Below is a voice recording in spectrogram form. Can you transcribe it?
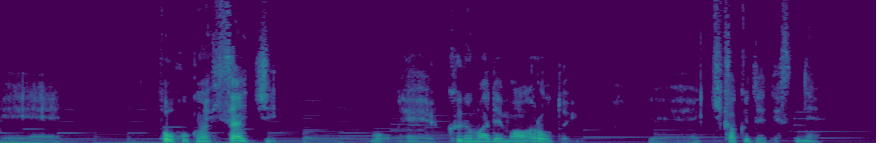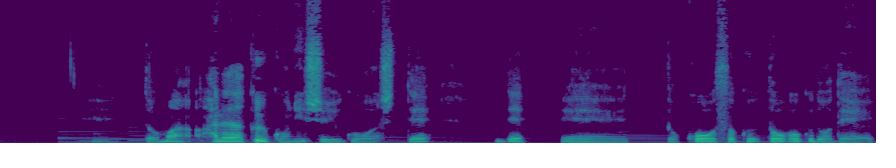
えー、東北の被災地を、えー、車で回ろうという、えー、企画でですね、えっと、まあ、羽田空港に集合して、で、えっと、高速、東北道で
